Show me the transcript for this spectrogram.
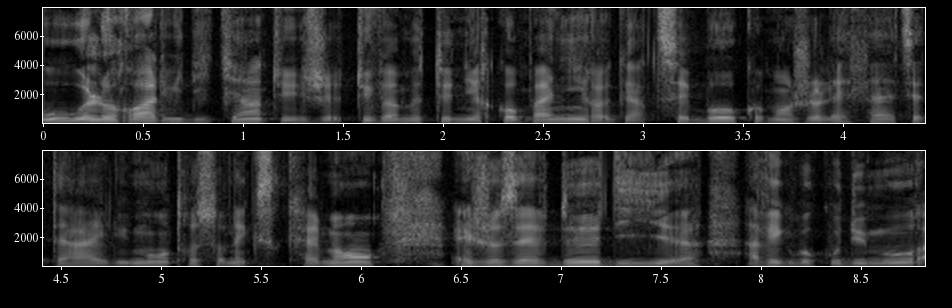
où le roi lui dit Tiens, tu, vas me tenir compagnie, regarde, c'est beau comment je l'ai fait, etc. Il lui montre son excrément. Et Joseph II dit, euh, avec beaucoup d'humour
